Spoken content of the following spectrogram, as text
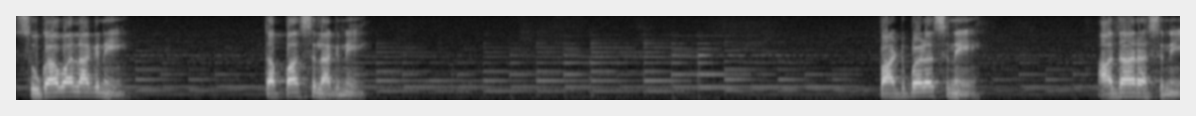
सुगावा लागणे तपास लागणे. पाठबळ असणे आधार असणे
